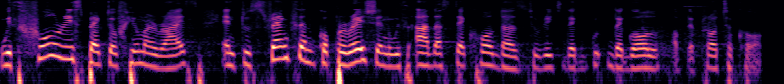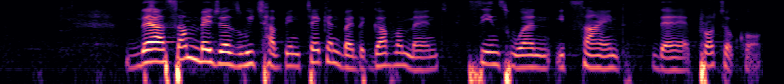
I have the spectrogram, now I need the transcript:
with full respect of human rights, and to strengthen cooperation with other stakeholders to reach the, the goal of the protocol. There are some measures which have been taken by the government since when it signed the protocol,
